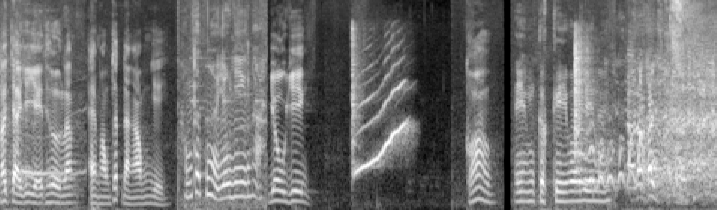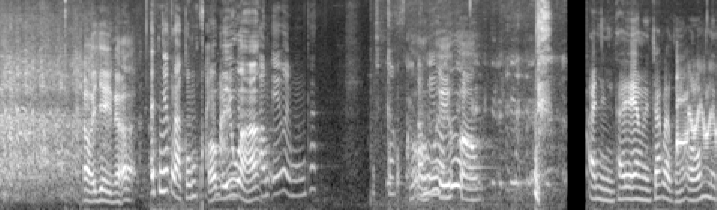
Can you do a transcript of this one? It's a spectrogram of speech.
Nói chơi chứ dễ thương lắm. Em không thích đàn ông gì. Không thích người vô duyên hả? Vô duyên. Có không? Em cực kỳ vô duyên này. Rồi gì nữa? Ít nhất là cũng khỏe ốm yếu à hả? Ốm yếu em không thích. Có, có ốm ốm yếu yếu không Anh nhìn thấy em thì chắc là cũng ốm nên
